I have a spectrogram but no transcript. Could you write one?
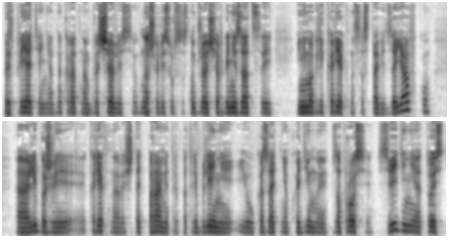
предприятия неоднократно обращались в наши ресурсоснабжающие организации и не могли корректно составить заявку, э, либо же корректно рассчитать параметры потребления и указать необходимые в запросе сведения. То есть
